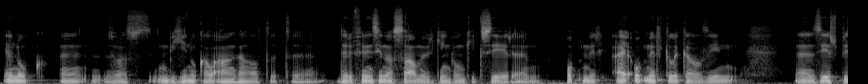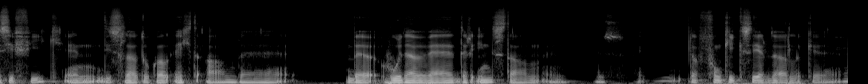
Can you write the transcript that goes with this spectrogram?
En ook, eh, zoals in het begin ook al aangehaald, het, eh, de referentie naar samenwerking vond ik zeer eh, opmer- eh, opmerkelijk al zien, eh, zeer specifiek. En die sluit ook wel echt aan bij, bij hoe dat wij erin staan. En dus eh, dat vond ik zeer duidelijke eh,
